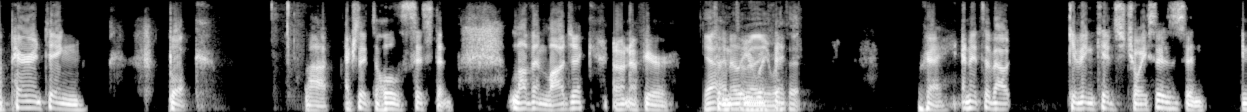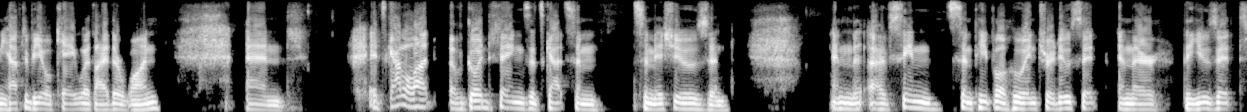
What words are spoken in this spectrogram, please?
a parenting book. Uh, actually, it's a whole system. Love and Logic. I don't know if you're yeah, familiar, familiar with, with it. it. Okay, and it's about giving kids choices and and you have to be okay with either one. And it's got a lot of good things. It's got some some issues and and I've seen some people who introduce it and they're they use it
